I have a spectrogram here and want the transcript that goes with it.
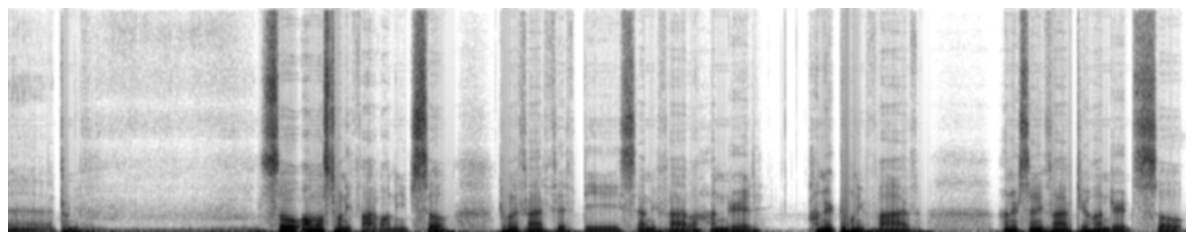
Uh, 20 so almost 25 on each so 25 50 75 100 125 175 200 so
